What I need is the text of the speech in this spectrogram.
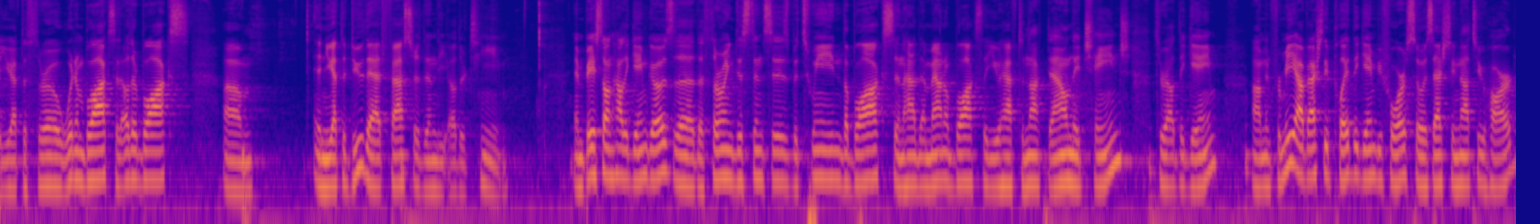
you have to throw wooden blocks at other blocks, um, and you have to do that faster than the other team. And based on how the game goes, the, the throwing distances between the blocks and how the amount of blocks that you have to knock down, they change throughout the game. Um, and for me, I've actually played the game before, so it's actually not too hard.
